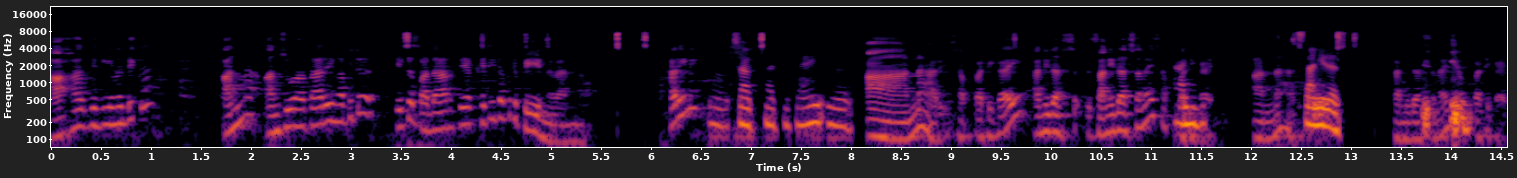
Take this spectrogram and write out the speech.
ආහාරජ කියන දෙක අන්න අංශු ආකාරයෙන් අපිට ඒක පදාර්ථයක් හැටියට අපිට පේන්න ගන්නවා. හරිනේ? සප්පටිකයි. ආන්න හරි. සප්පටිකයි අනිදස්ස සනිදස්සනයි සප්පටිකයි. අන්න හරි. සනිදස් සනිදස්සනයි සප්පටිකයි.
